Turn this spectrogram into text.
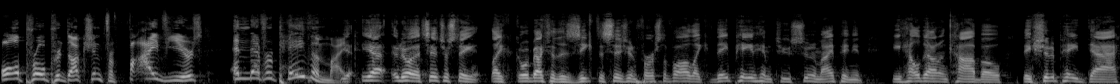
all pro production for five years, and never pay them, Mike. Yeah, yeah, no, that's interesting. Like going back to the Zeke decision, first of all, like they paid him too soon, in my opinion. He held out in Cabo. They should have paid Dak.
